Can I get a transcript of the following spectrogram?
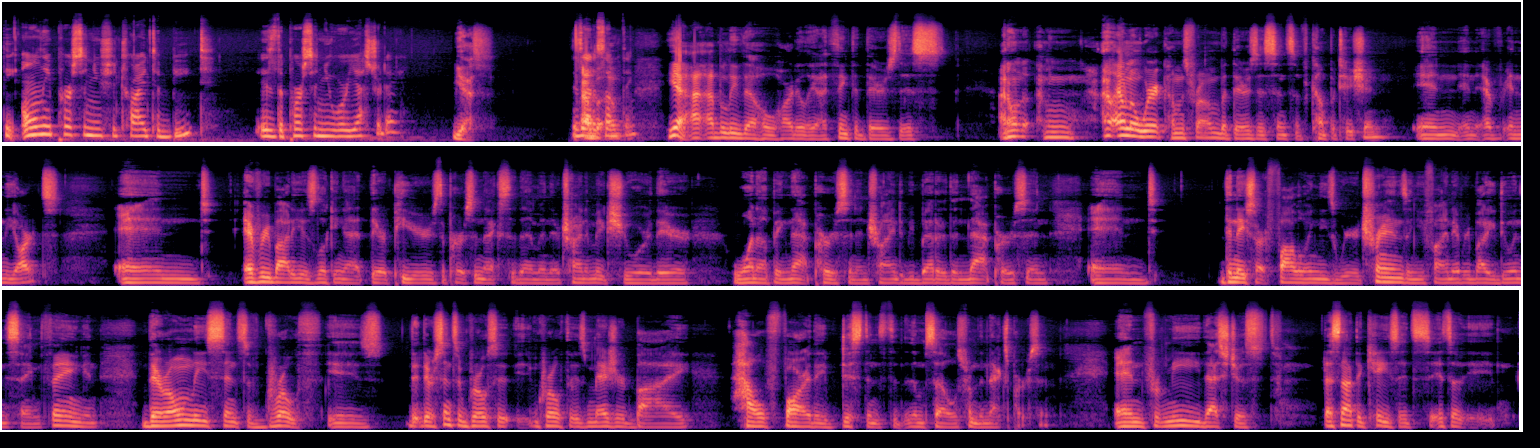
The only person you should try to beat is the person you were yesterday? Yes. Is that I- I- something? Yeah, I, I believe that wholeheartedly. I think that there's this. I don't. know- I mean, I don't, I don't know where it comes from, but there's this sense of competition in in ev- in the arts, and everybody is looking at their peers, the person next to them, and they're trying to make sure they're one upping that person and trying to be better than that person, and then they start following these weird trends, and you find everybody doing the same thing, and their only sense of growth is their sense of growth growth is measured by how far they've distanced themselves from the next person. And for me, that's just that's not the case. It's it's a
